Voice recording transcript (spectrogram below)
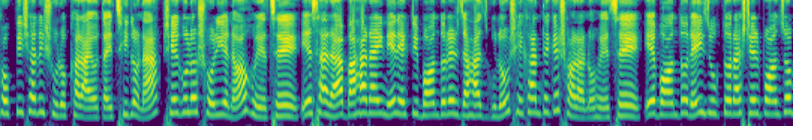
শক্তিশালী সুরক্ষার আয়তায় ছিল না, সেগুলো সরিয়ে নেওয়া হয়েছে। এছাড়া বাহারাইনের একটি বন্দরের জাহাজগুলোও সেখান থেকে সরানো হয়েছে। এ বন্দরেই যুক্তরাষ্ট্রের পঞ্চম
